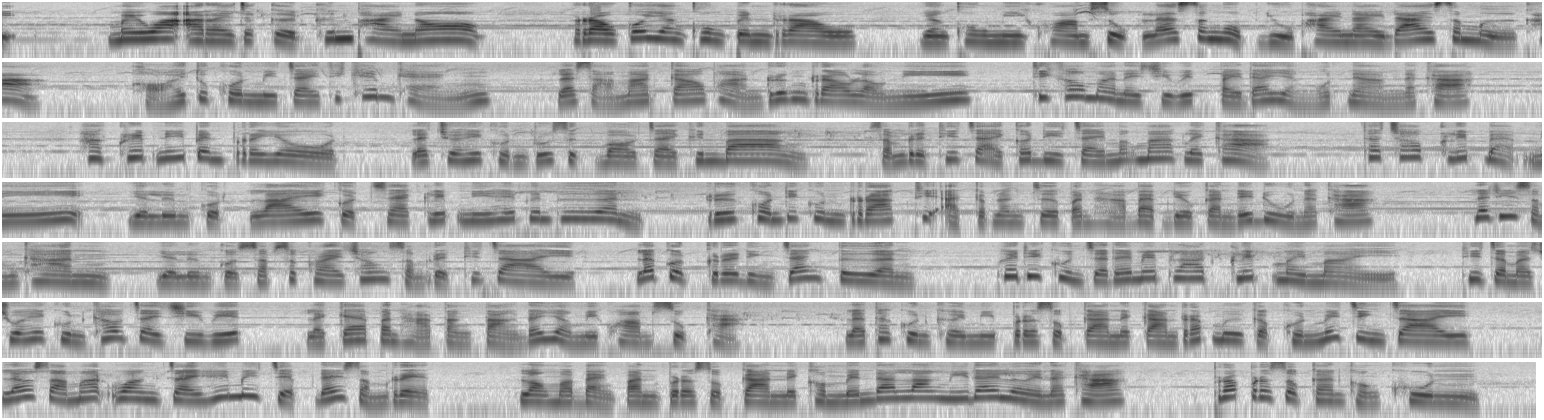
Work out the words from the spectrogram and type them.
ไม่ว่าอะไรจะเกิดขึ้นภายนอก เราก็ยังคงเป็นเรา ยังคงมีความสุขและสงบอยู่ภายในได้เสมอค่ะ ขอให้ทุกคนมีใจที่เข้มแข็ง และสามารถก้าวผ่านเรื่องราวเหล่านี้ที่เข้ามาในชีวิตไปได้อย่างงดงามนะคะ หากคลิปนี้เป็นประโยชน์ และช่วยให้คนรู้สึกเบาใจขึ้นบ้างสำเร็จที่ใจก็ดีใจมากๆเลยค่ะ ถ้าชอบคลิปแบบนี้ อย่าลืมกดไลค์กดแชร์คลิปนี้ให้เพื่อนๆ หรือคนที่คุณรักที่อาจกำลังเจอปัญหาแบบเดียวกันได้ดูนะคะ และที่สำคัญอย่าลืมกด Subscribe ช่องสำเร็จที่ใจ และกดกระดิ่งแจ้งเตือน เพื่อที่คุณจะได้ไม่พลาดคลิปใหม่ๆ ที่จะมาช่วยให้คุณเข้าใจชีวิต และแก้ปัญหาต่างๆ ได้อย่างมีความสุขค่ะ และถ้าคุณเคยมีประสบการณ์ในการรับมือกับคนไม่จริงใจ แล้วสามารถวางใจให้ไม่เจ็บได้สำเร็จ ลองมาแบ่งปันประสบการณ์ในคอมเมนต์ด้านล่างนี้ได้เลยนะคะ เพราะประสบการณ์ของคุณ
